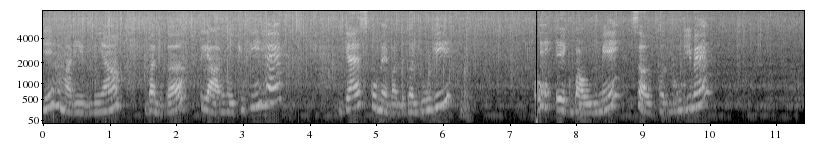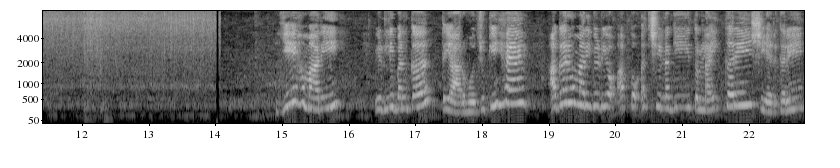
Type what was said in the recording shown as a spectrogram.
ये हमारी इडलियाँ बनकर तैयार हो चुकी हैं। गैस को मैं बंद कर दूँगी। एक बाउल में सर्व कर लूँगी मैं। ये हमारी इडली बनकर तैयार हो चुकी है। अगर हमारी वीडियो आपको अच्छी लगी तो लाइक करें, शेयर करें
